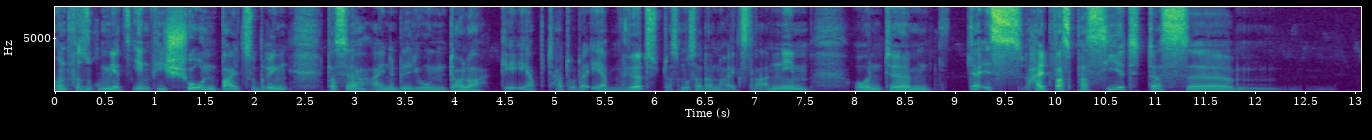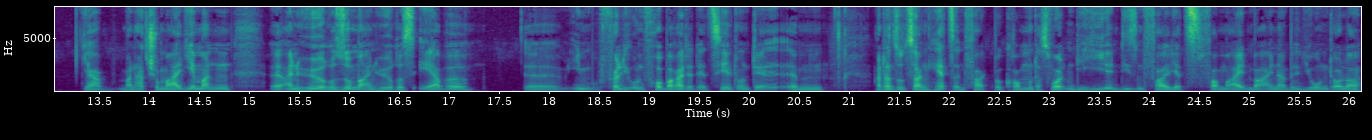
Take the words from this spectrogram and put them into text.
und versuchen jetzt irgendwie schon beizubringen, dass er eine Billion Dollar geerbt hat oder erben wird. Das muss er dann noch extra annehmen. Und ähm, da ist halt was passiert, dass äh, ja, man hat schon mal jemanden äh, eine höhere Summe, ein höheres Erbe äh, ihm völlig unvorbereitet erzählt und der ähm, hat dann sozusagen Herzinfarkt bekommen und das wollten die hier in diesem Fall jetzt vermeiden. Bei einer Billion Dollar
